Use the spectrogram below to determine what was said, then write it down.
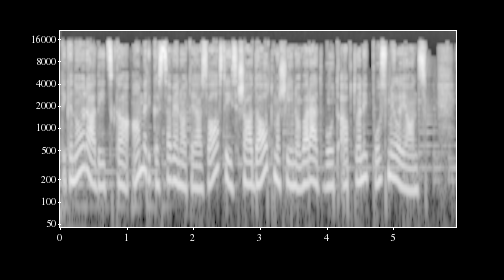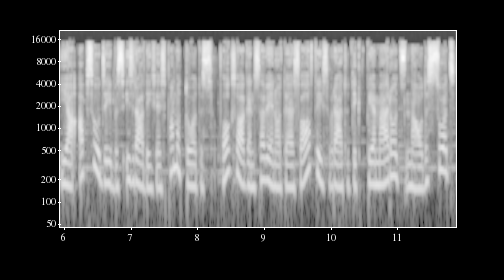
Tika norādīts, ka Amerikas Savienotajās valstīs šādu automašīnu varētu būt aptuveni pusmiljons. Ja apsūdzības izrādīsies pamatotas, Volkswagen Savienotajās valstīs varētu tikt piemērots naudas sots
